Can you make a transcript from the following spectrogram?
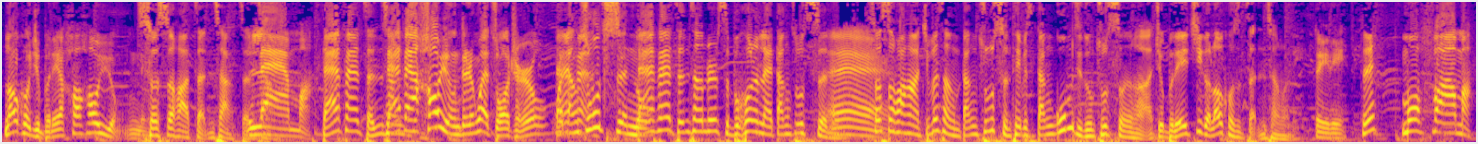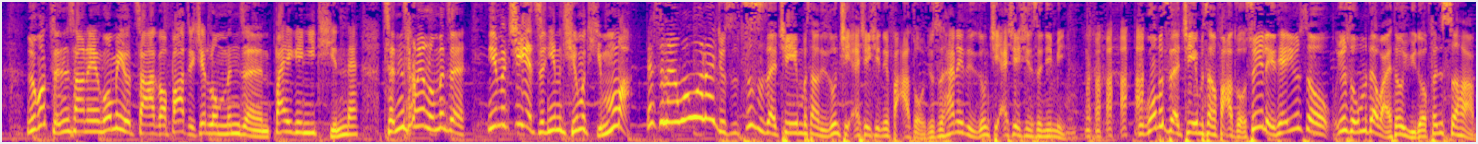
脑壳就不得好好用，说实话，正常，正难嘛。但凡正常，但凡好用点儿，我还坐这儿哦，我当主持人咯。但凡正常点儿是不可能来当主持人。哎，说实话哈，基本上当主持人，特别是当我们这种主持人哈，就不得几个脑壳是正常了的。对的，对，没法嘛。如果正常的，我们又咋个把这些龙门阵摆给你听呢？正常的龙门阵，你们节制，你们听不听嘛？但是呢，往往呢，就是只是在节目上这种间歇性的发作，就是喊的这种间歇性神经病。我们是在节目上发作，所以那天有时候，有时候我们在外头遇到粉丝哈。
